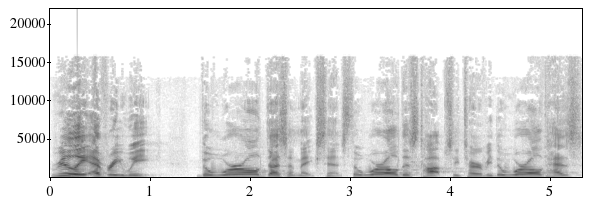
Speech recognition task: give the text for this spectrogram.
really every week. The world doesn't make sense. The world is topsy turvy. The world has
